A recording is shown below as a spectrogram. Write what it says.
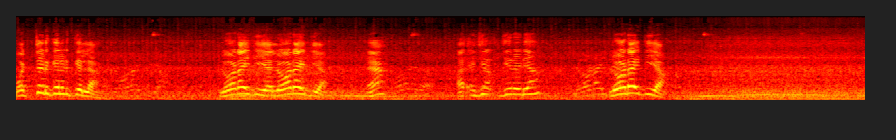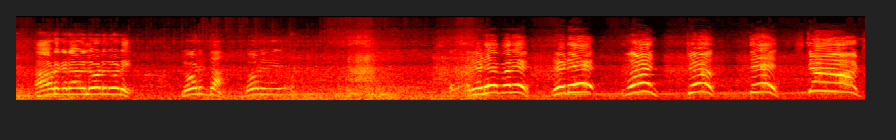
ഒറ്റ എടുക്കൽ എടുക്കല്ല. ലോഡായിട്ട് ചെയ്യാ ലോഡായിട്ട് ചെയ്യാ. ഏ? ജി- റെഡിയാ ലോഡായിട്ട് ചെയ്യാ ആ? അവിടെ കേട്ടോ ലോഡ് ലോഡ്. ലോഡ് ഇട്ടാ ലോഡ് റെഡി പറ ready one two three start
